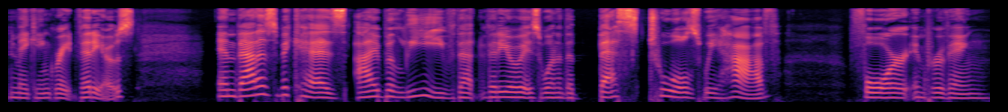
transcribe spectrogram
making great videos? And that is because I believe that video is one of the best tools we have for improving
